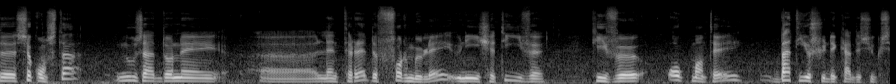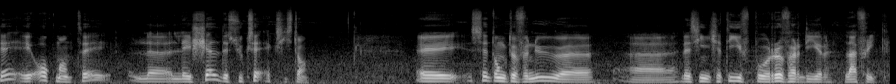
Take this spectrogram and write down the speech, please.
Euh, ce constat nous a donné euh, l'intérêt de formuler une initiative qui veut augmenter, bâtir sur des cas de succès et augmenter le- l'échelle de succès existants. Et c'est donc devenu euh, euh, les initiatives pour reverdir l'Afrique.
